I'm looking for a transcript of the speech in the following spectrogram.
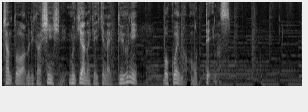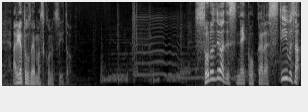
ちゃんとアメリカは真摯に向き合わなきゃいけないというふうに僕は今思っていますありがとうございます、このツイート。それではですね、ここからスティーブさん。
